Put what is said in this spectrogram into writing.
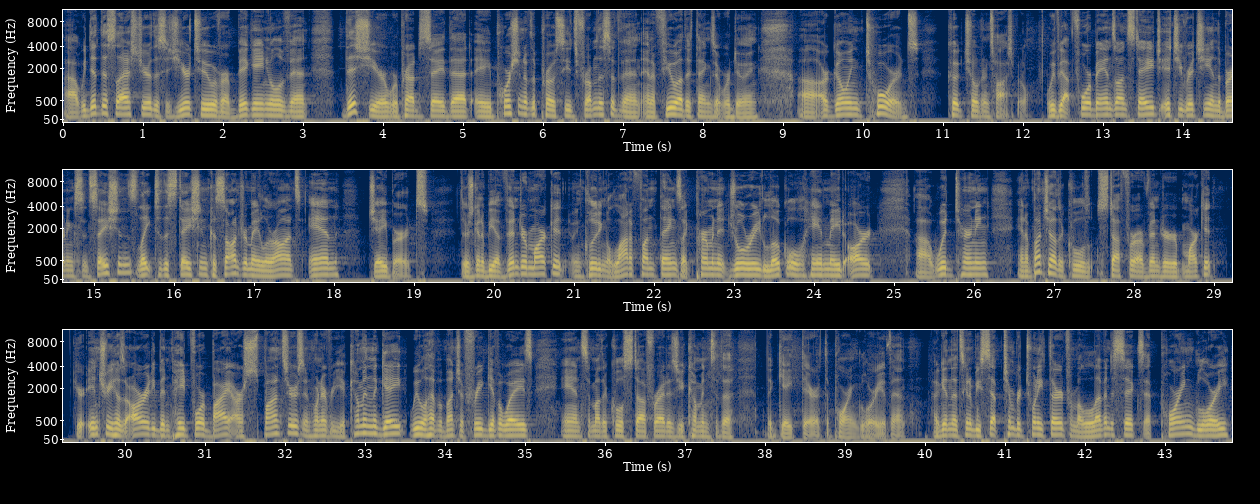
uh, we did this last year. This is year two of our big annual event. This year, we're proud to say that a portion of the proceeds from this event and a few other things that we're doing uh, are going towards Cook Children's Hospital. We've got four bands on stage Itchy Richie and the Burning Sensations, Late to the Station, Cassandra May Laurence, and Jaybirds. There's going to be a vendor market, including a lot of fun things like permanent jewelry, local handmade art, uh, wood turning, and a bunch of other cool stuff for our vendor market. Your entry has already been paid for by our sponsors, and whenever you come in the gate, we will have a bunch of free giveaways and some other cool stuff right as you come into the, the gate there at the Pouring Glory event. Again, that's going to be September 23rd from 11 to 6 at Pouring Glory,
